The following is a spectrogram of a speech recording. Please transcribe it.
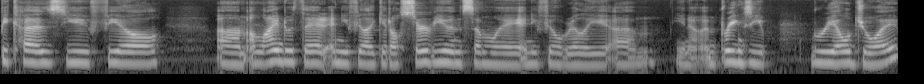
because you feel um, aligned with it and you feel like it'll serve you in some way and you feel really, um, you know, it brings you real joy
